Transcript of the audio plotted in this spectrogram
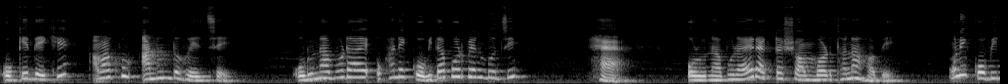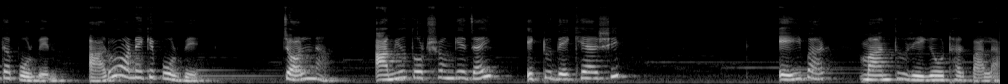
ওকে দেখে আমার খুব আনন্দ হয়েছে। অরুণাভ রায় ওখানে কবিতা পড়বেন বুঝি? হ্যাঁ অরুণাভ রায়ের একটা সম্বর্ধনা হবে। উনি কবিতা পড়বেন, আরও অনেকে পড়বে। চল না, আমিও তোর সঙ্গে যাই, একটু দেখে আসি। এইবার মান্তু রেগে ওঠার পালা।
